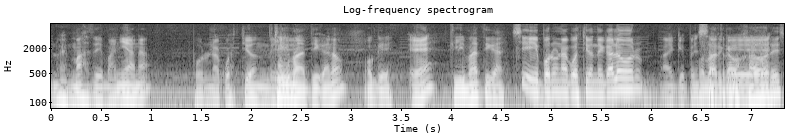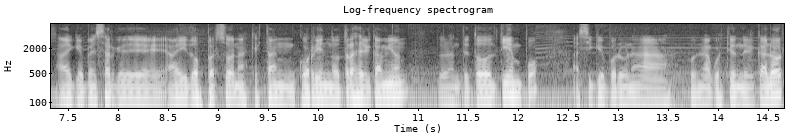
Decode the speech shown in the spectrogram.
no es más de mañana, por una cuestión de... Climática, ¿no? ¿O qué? ¿Eh? Climática. Sí, por una cuestión de calor, hay que pensar que trabajadores. hay que pensar que hay dos personas que están corriendo atrás del camión durante todo el tiempo, así que por una por una cuestión del calor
